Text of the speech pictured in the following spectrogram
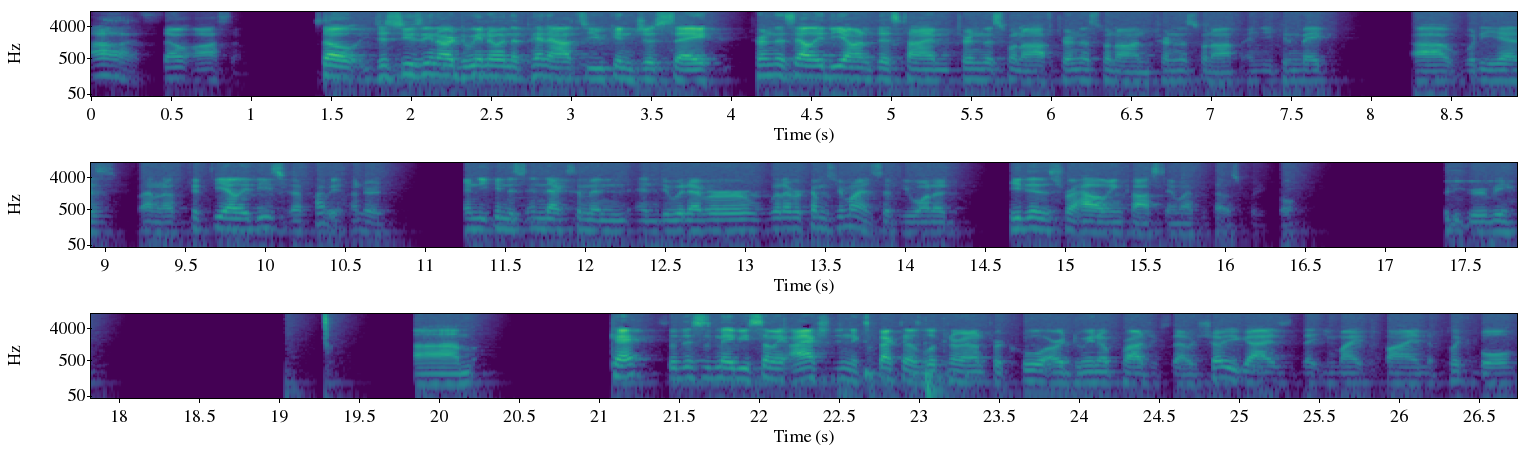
Oh, it's so awesome. So just using Arduino and the pinouts, you can just say, turn this LED on at this time, turn this one off, turn this one on, turn this one off, and you can make uh, what he has, I don't know, 50 LEDs, uh, probably 100. And you can just index them and, and do whatever whatever comes to your mind. So if you wanted, he did this for Halloween costume. I thought that was pretty cool. Pretty groovy. Um, okay, so this is maybe something I actually didn't expect. I was looking around for cool Arduino projects that I would show you guys that you might find applicable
